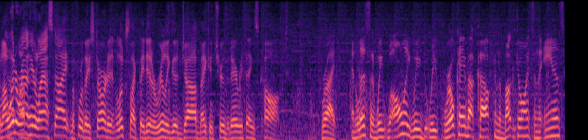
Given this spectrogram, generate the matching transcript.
Well, I uh, went around here last night before they started. It looks like they did a really good job making sure that everything's caulked. Right. And listen, we we only we, we we're okay about caulking the buck joints and the ends.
